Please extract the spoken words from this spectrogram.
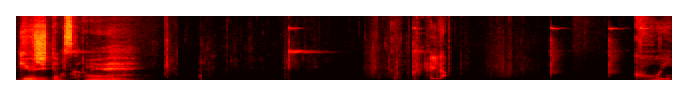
牛耳ってますからね、コイン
